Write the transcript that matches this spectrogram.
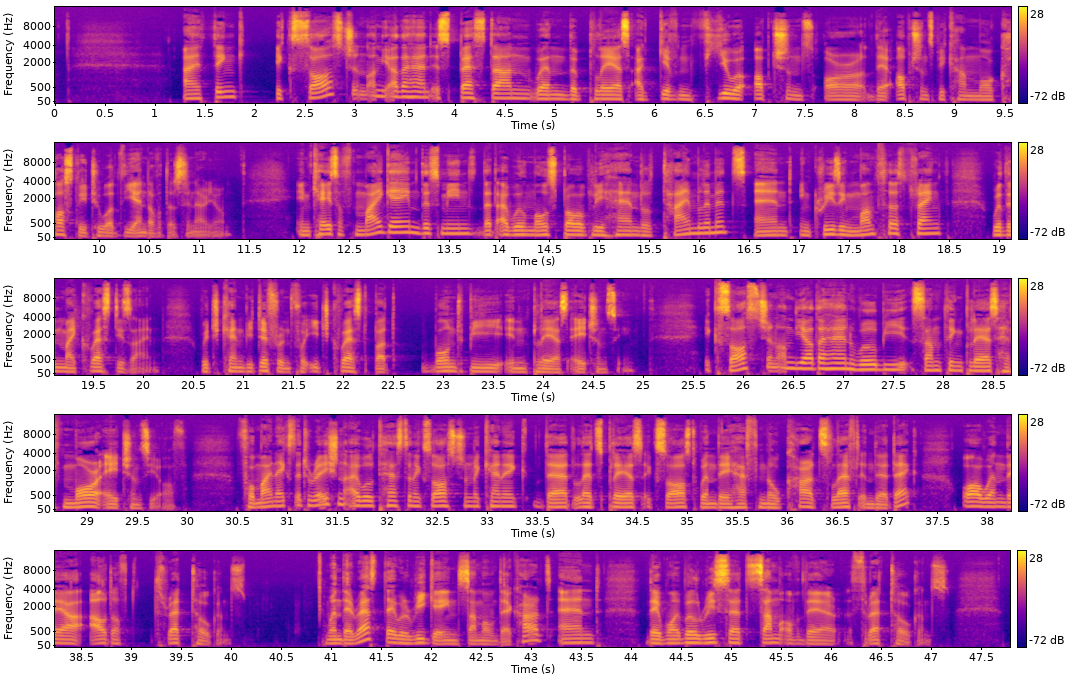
I think Exhaustion, on the other hand, is best done when the players are given fewer options or their options become more costly towards the end of the scenario. In case of my game, this means that I will most probably handle time limits and increasing monster strength within my quest design, which can be different for each quest but won't be in players' agency. Exhaustion, on the other hand, will be something players have more agency of. For my next iteration, I will test an exhaustion mechanic that lets players exhaust when they have no cards left in their deck or when they are out of threat tokens. When they rest, they will regain some of their cards and they will reset some of their threat tokens.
